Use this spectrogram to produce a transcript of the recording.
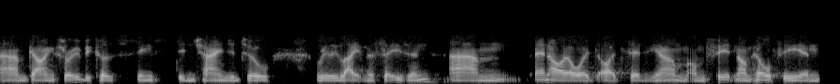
um, going through because things didn't change until really late in the season. Um, and I always I'd said, you know, I'm, I'm fit and I'm healthy, and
